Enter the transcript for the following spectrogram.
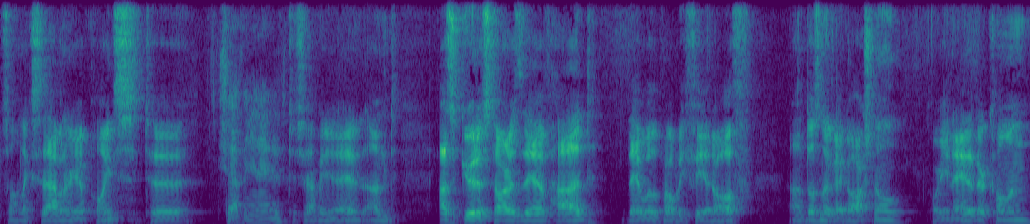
something like seven or eight points to Sheffield United. to Sheffield United, and as good a start as they have had, they will probably fade off. And it doesn't look like Arsenal or United are coming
